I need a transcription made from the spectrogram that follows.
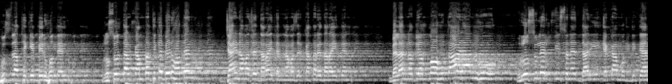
হুজরা থেকে বের হতেন। রসুল তার কামরা থেকে বের হতেন, যাই নামাজে দাঁড়াইতেন, নামাজের কাতারে দাঁড়াইতেন। বেলাল রাদিয়াল্লাহু তাআলা আনহু রসুলের পিছনে দাঁড়িয়ে একামত দিতেন।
